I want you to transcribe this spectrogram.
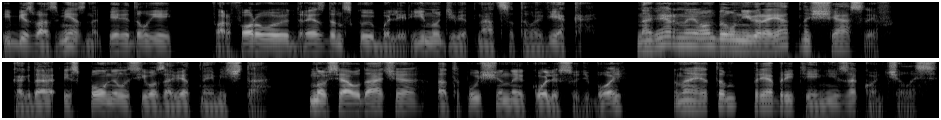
и безвозмездно передал ей фарфоровую дрезденскую балерину XIX века. Наверное, он был невероятно счастлив, когда исполнилась его заветная мечта. Но вся удача, отпущенная Коле судьбой, на этом приобретении закончилась.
